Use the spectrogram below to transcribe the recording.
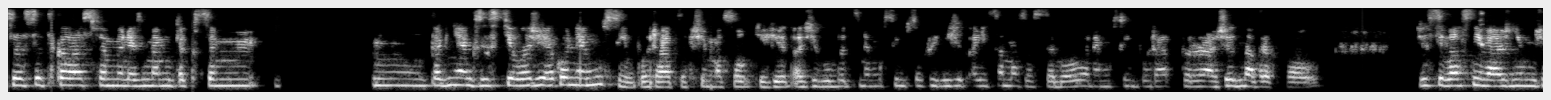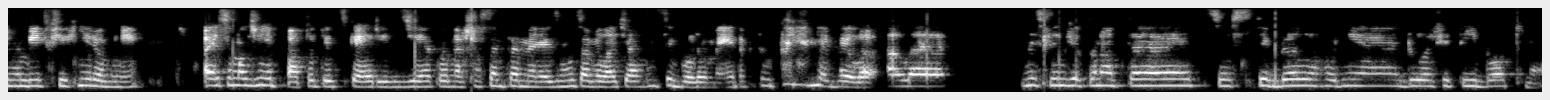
se setkala s feminismem, tak jsem mm, tak nějak zjistila, že jako nemusím pořád se všema soutěžit a že vůbec nemusím soutěžit ani sama se sebou a nemusím pořád prorážet na vrchol. Že si vlastně vážně můžeme být všichni rovni. A je samozřejmě patetické říct, že jako našla jsem feminismus a vylečila jsem si bulimy, tak to úplně nebylo, ale myslím, že to na té cestě byl hodně důležitý bod. No.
